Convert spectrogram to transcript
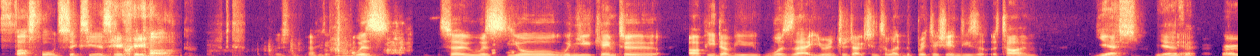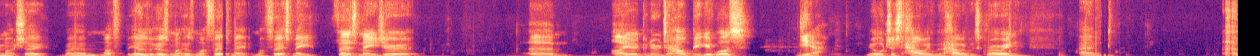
fast forward six years, here we are. was so was your when you came to RPW was that your introduction to like the British Indies at the time? Yes, yeah, Yeah. ve- very much so. Um, my, it, was, it was my it was my first ma- my first ma- first major um, eye opener into how big it was, Yeah. or just how it how it was growing, and. Uh,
